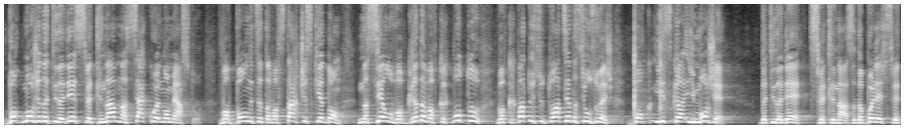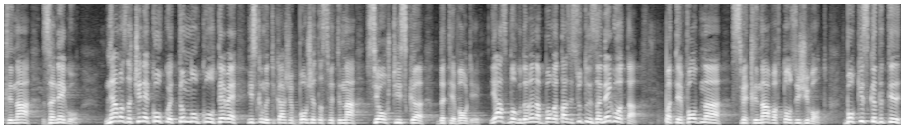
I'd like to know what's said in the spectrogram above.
Бог може да ти даде светлина на всяко едно място. В болницата, в старческия дом, на село, в града, в, каквото, в каквато и ситуация да се озовеш. Бог иска и може да ти даде светлина, за да бъдеш светлина за Него. Няма значение колко е тъмно около тебе, искам да ти кажа, Божията светлина все още иска да те води. И аз благодаря на Бога тази сутрин за Неговата пътеводна светлина в този живот. Бог иска да те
